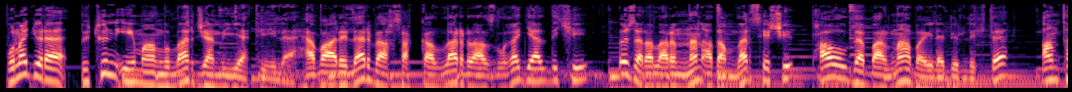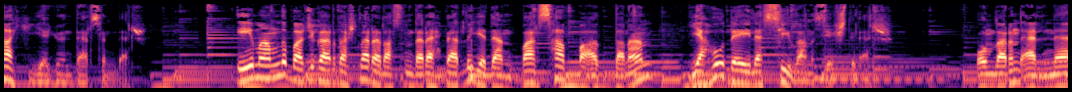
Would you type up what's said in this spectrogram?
Buna görə bütün imanlılar cəmiyyəti ilə həvarilər və axsaqqallar razılığa gəldi ki, öz aralarından adamlar seçib Paul və Barnaba ilə birlikdə Antakiyaya göndərsinlər. İmanlı bacı qardaşlar arasında rəhbərlik edən Barsabba adlanan Yahuda ilə Silanı seçdilər. Onların əlinə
